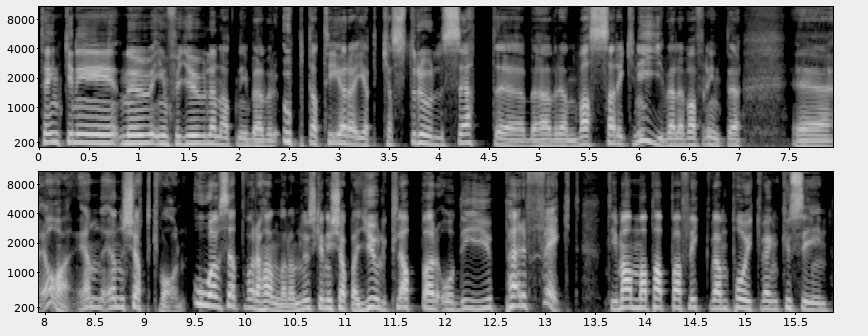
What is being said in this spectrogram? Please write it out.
Tänker ni nu inför julen att ni behöver uppdatera ert kastrullset, eh, behöver en vassare kniv eller varför inte eh, ja, en, en köttkvarn. Oavsett vad det handlar om, nu ska ni köpa julklappar och det är ju perfekt till mamma, pappa, flickvän, pojkvän, kusin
